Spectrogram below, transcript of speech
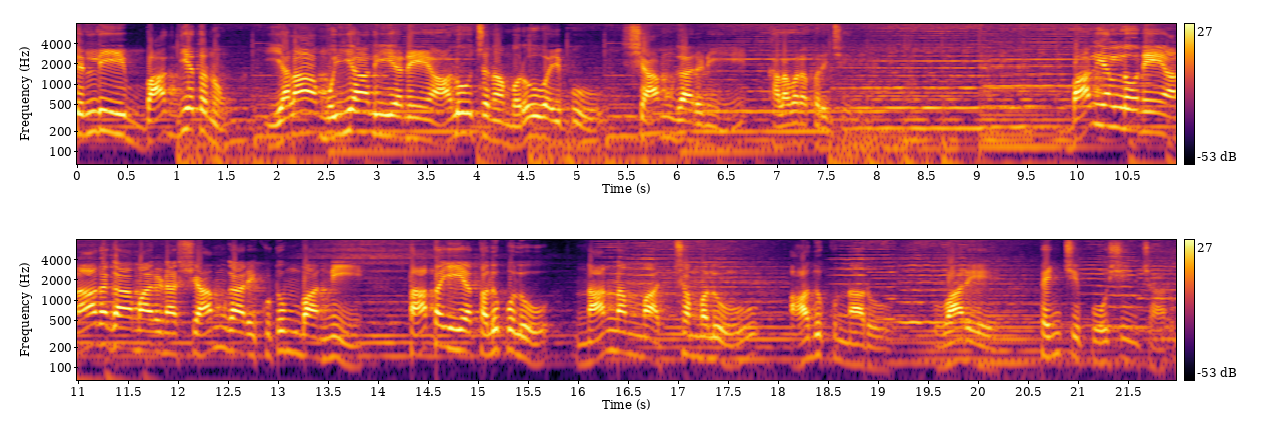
చెల్లి బాధ్యతను ఎలా మొయ్యాలి అనే ఆలోచన మరోవైపు శ్యామ్ గారిని కలవరపరిచింది. బాల్యంలోనే అనాథగా మారిన శ్యామ్ గారి కుటుంబాన్ని తాతయ్య తలుపులు నాన్నమ్మ అచ్చమ్మలు ఆదుకున్నారు. వారే పెంచి పోషించారు.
